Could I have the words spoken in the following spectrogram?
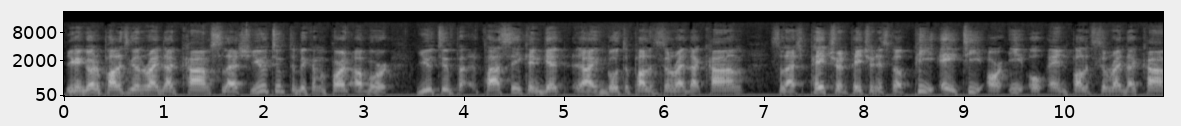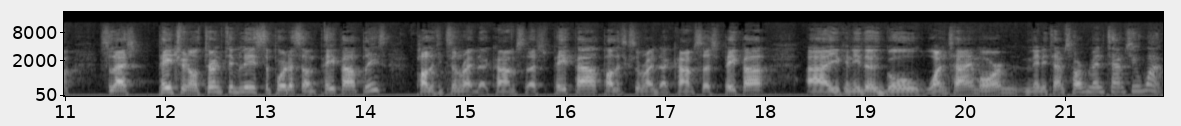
you can go to politicsdoneright.com slash YouTube to become a part of our YouTube posse. You can get uh, go to politicsdoneright.com slash Patreon. Patreon is spelled P-A-T-R-E-O-N, politicsdoneright.com slash Patreon. Alternatively, support us on PayPal, please. politicsdoneright.com slash PayPal, politicsdoneright.com slash PayPal. Uh, you can either go one time or many times, however many times you want.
